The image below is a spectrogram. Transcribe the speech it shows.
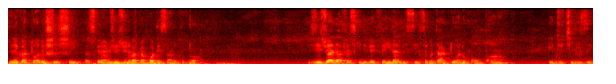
Ce n'est qu'à toi de chercher. Parce que même Jésus ne va pas encore descendre pour toi. Jésus a fait ce qu'il devait faire, il a laissé. C'est maintenant à toi de comprendre et d'utiliser.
